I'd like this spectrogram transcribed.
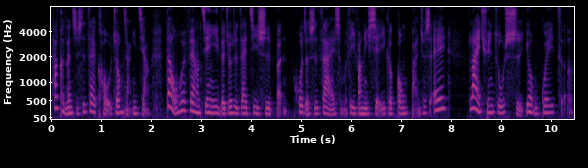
他可能只是在口中讲一讲。但我会非常建议的，就是在记事本或者是在什么地方，你写一个公版，就是哎，LINE 群组使用规则，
